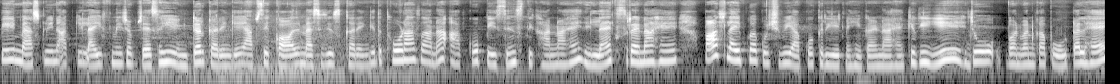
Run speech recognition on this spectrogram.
पे मैस्कुलिन आपकी लाइफ में जब जैसे ही इंटर करेंगे, आपसे कॉल मैसेजेस करेंगे तो थोड़ा सा ना आपको पेशेंस दिखाना है रिलैक्स रहना है। पास्ट लाइफ का कुछ भी आपको क्रिएट नहीं करना है, क्योंकि ये जो वन वन का पोर्टल है,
